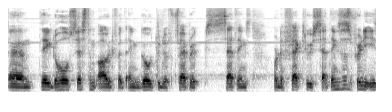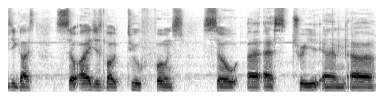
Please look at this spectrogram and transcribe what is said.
um, take the whole system out of it and go to the fabric settings or the factory settings. This is pretty easy guys. So I just bought two phones, so uh, S3 and uh,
